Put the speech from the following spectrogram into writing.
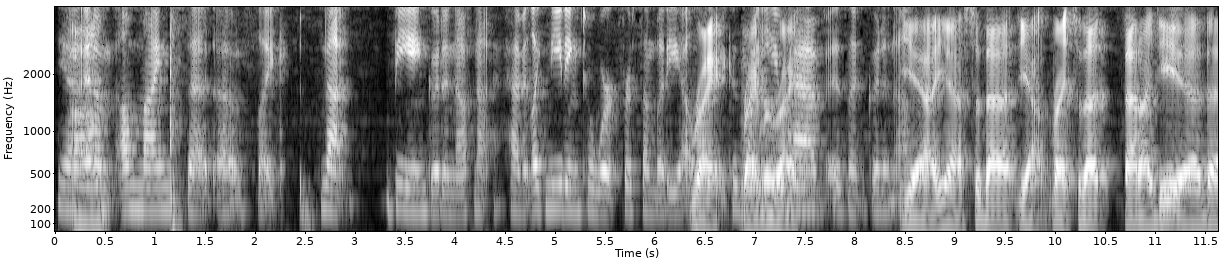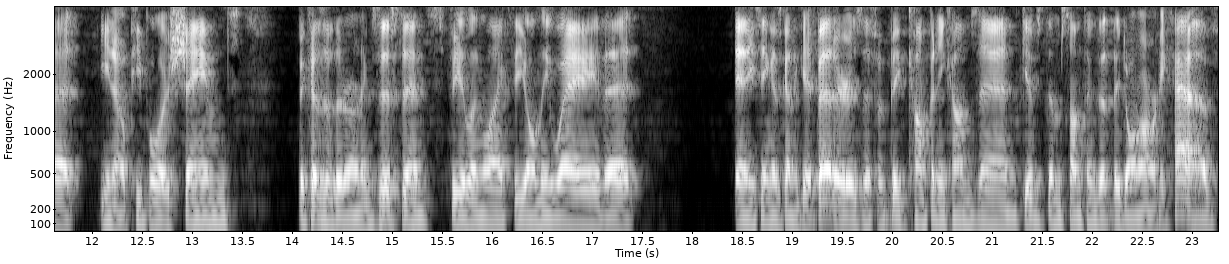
Yeah, Um, and a, a mindset of like not being good enough, not having like needing to work for somebody else Right, because right, what right, you right. have isn't good enough. yeah, yeah. So that, yeah, right. So that that idea that you know people are shamed because of their own existence, feeling like the only way that anything is going to get better is if a big company comes in, gives them something that they don't already have.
